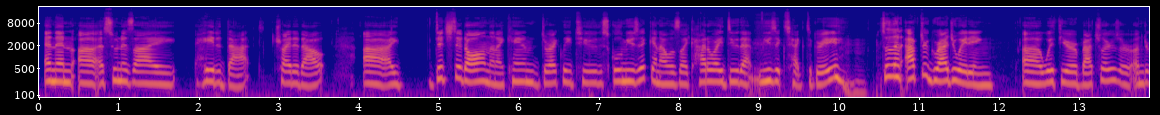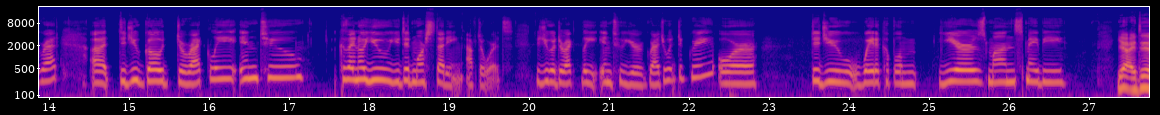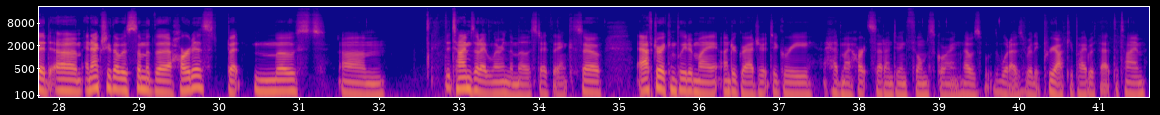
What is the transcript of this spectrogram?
And then uh, as soon as I hated that, tried it out, uh, I ditched it all, and then I came directly to the School of Music, and I was like, how do I do that music tech degree? So then after graduating uh, with your bachelor's or undergrad, uh, did you go directly into? Because I know you you did more studying afterwards. Did you go directly into your graduate degree, or did you wait a couple of years, months, maybe? Yeah, I did. Um, and actually, that was some of the hardest, but most, um, the times that I learned the most, I think. So after I completed my undergraduate degree, I had my heart set on doing film scoring. That was what I was really preoccupied with at the time.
